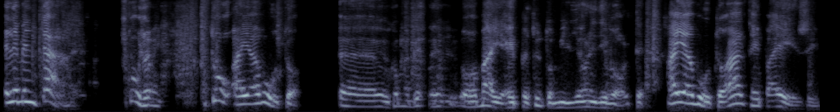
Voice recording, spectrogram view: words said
elementare? Scusami, tu hai avuto, eh, come eh, ormai hai ripetuto milioni di volte, hai avuto altri paesi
